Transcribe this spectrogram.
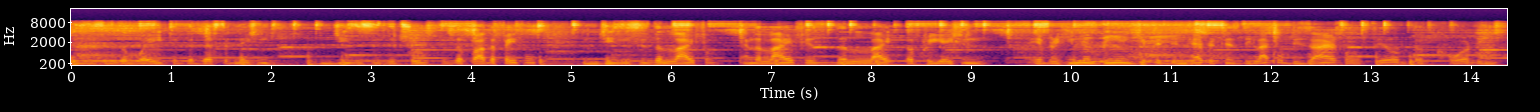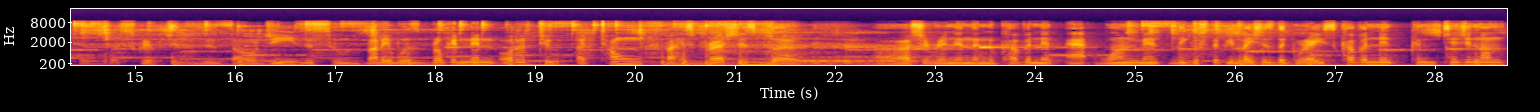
Jesus is the way to the destination. Jesus is the truth of the Father faithful. Jesus is the life of, and the life is the light of creation. Every human being gifted inheritance, delightful desires fulfilled according to the scriptures. So Jesus, whose body was broken in order to atone by his precious blood, uh, ushering in the new covenant at one meant legal stipulations, the grace covenant contingent on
